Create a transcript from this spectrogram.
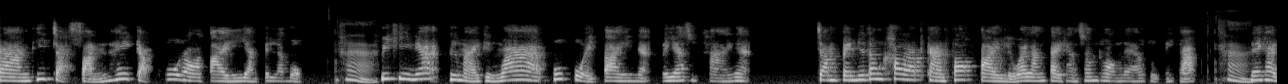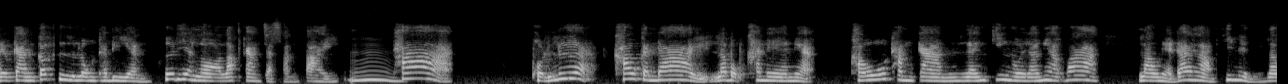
กลางที่จัดสรรให้กับผู้รอไตอย่างเป็นระบบค่ะวิธีเนี้ยคือหมายถึงว่าผู้ป่วยไตเนี่ยระยะสุดท้ายเนี่ย จำเป็นที่ต้องเข้ารับการฟอกไตหรือว่าล้างไตทางช่องท้องแล้วถูกไหมครับค่ะในขณะเดียวกันก็คือลงทะเบียนเพื่อที่จะรอรับการจัดสรรไตอืมถ้าผลเลือดเข้ากันได้ ระบบคะแนนเนี่ยเขาทำการแลนกิ้งไว้แล้วเนี่ยว่าเราเนี่ยได้ลำที่หนึ่งเรา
